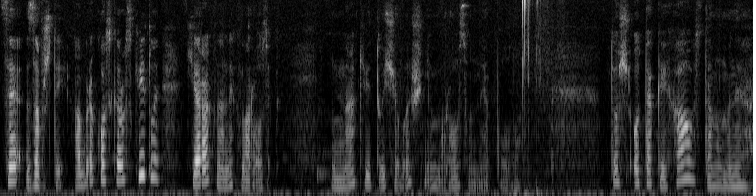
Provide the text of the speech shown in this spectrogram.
Це завжди. Абрикоски розквітли, херак на них морозик. На квітучі вишні морозу не було. Тож, отакий хаос, там у мене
